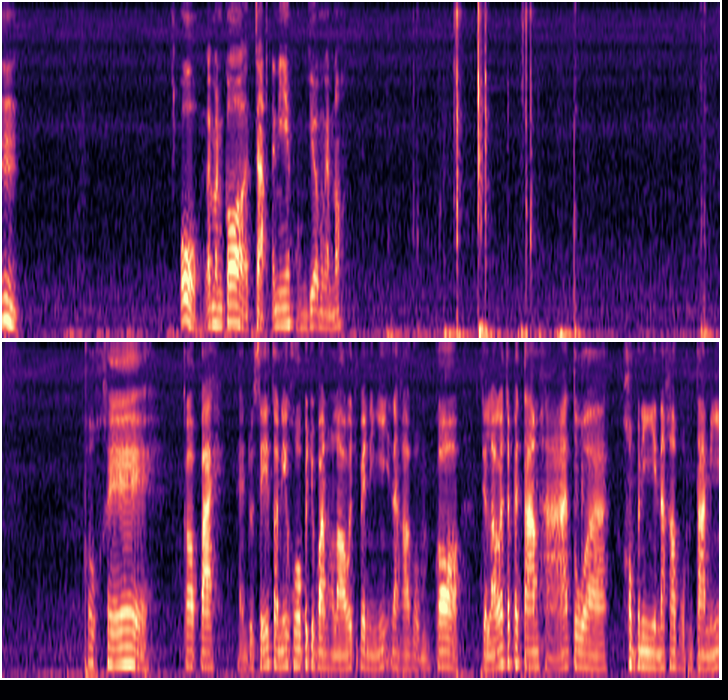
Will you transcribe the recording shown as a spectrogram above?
อืม โอ้ แล้วมันก็จัดอันนี้ให้ผมเยอะเหมือนกันเนาะ โอเค ก็ไป ไหนดูซิ ตอนนี้โค้ดปัจจุบันของเราก็จะเป็นอย่างนี้นะครับผม ก็เดี๋ยวเราก็จะไปตามหาตัวคอมพานีนะครับผมตามนี้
